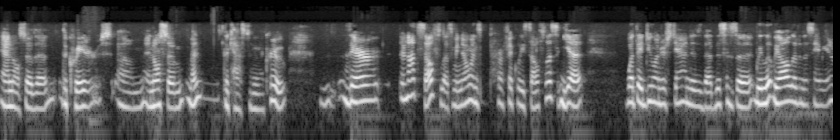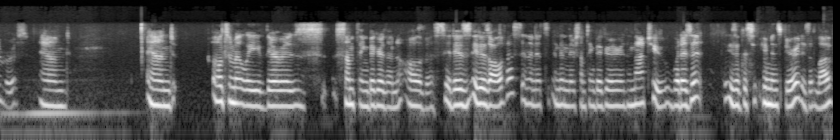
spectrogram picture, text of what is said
and also the the creators, um, and also my, the cast and the crew. They're they're not selfless. I mean, no one's perfectly selfless, yet what they do understand is that this is a we li- we all live in the same universe, and and ultimately there is something bigger than all of us. It is it is all of us, and then it's and then there's something bigger than that too. What is it? Is it the human spirit? Is it love?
